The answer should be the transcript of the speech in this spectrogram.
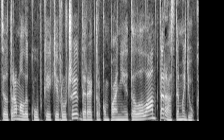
переможці отримали кубки, які вручив директор компанії Телелан Тарас Демедюк.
